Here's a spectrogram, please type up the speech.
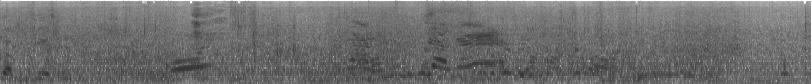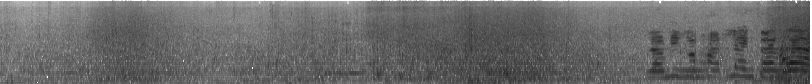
กือบผิด แล้ว นี่ก็พัดแรงจังเลย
